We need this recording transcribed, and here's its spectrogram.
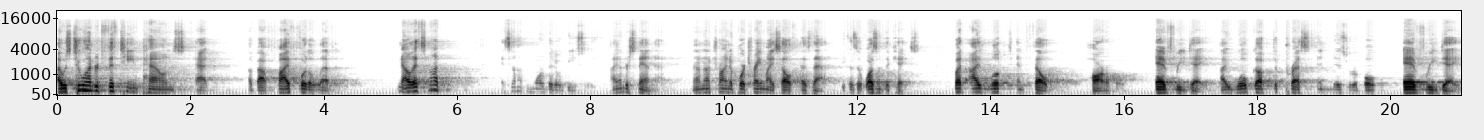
I was 215 pounds at about five foot 11. Now that's not, it's not morbid obesity. I understand that. And I'm not trying to portray myself as that because it wasn't the case. But I looked and felt horrible every day. I woke up depressed and miserable every day.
